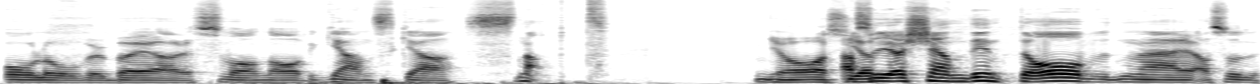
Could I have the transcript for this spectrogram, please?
all over börjar svana av ganska snabbt? Ja, alltså, alltså jag... jag... kände inte av den här, alltså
